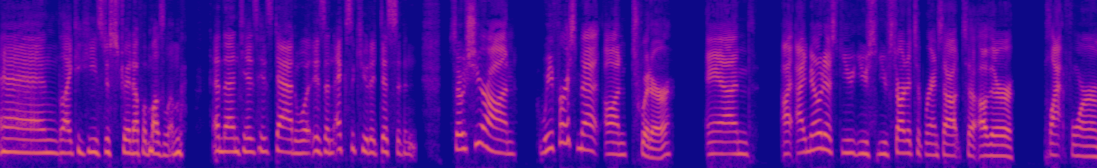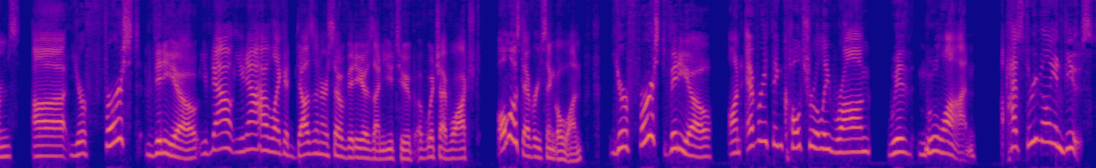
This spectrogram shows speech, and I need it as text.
and like he's just straight up a Muslim, and then his his dad is an executed dissident. So Xiran, we first met on Twitter, and I, I noticed you you you started to branch out to other platforms. Uh, your first video, you've now you now have like a dozen or so videos on YouTube, of which I've watched almost every single one. Your first video on everything culturally wrong with Mulan has 3 million views.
